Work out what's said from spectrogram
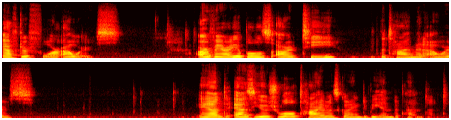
after four hours. Our variables are t, the time in hours, and as usual, time is going to be independent.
